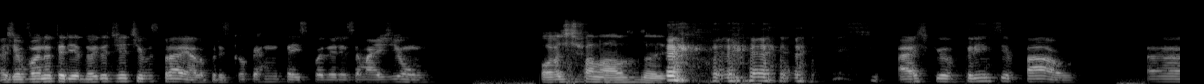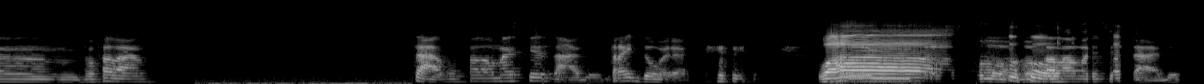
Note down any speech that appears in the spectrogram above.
A Giovana teria dois adjetivos para ela, por isso que eu perguntei se poderia ser mais de um. Pode falar os dois. Acho que o principal. Hum, vou falar. Tá, vou falar o mais pesado. Traidora. Uau! Vou, vou falar o mais pesado.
